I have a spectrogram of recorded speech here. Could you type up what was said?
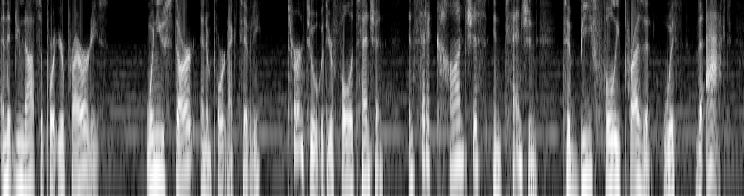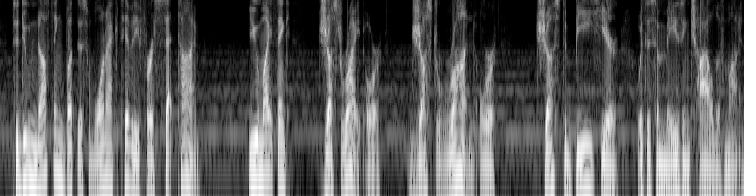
and that do not support your priorities. When you start an important activity, turn to it with your full attention and set a conscious intention to be fully present with the act, to do nothing but this one activity for a set time. You might think, just write, or just run, or just be here with this amazing child of mine.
